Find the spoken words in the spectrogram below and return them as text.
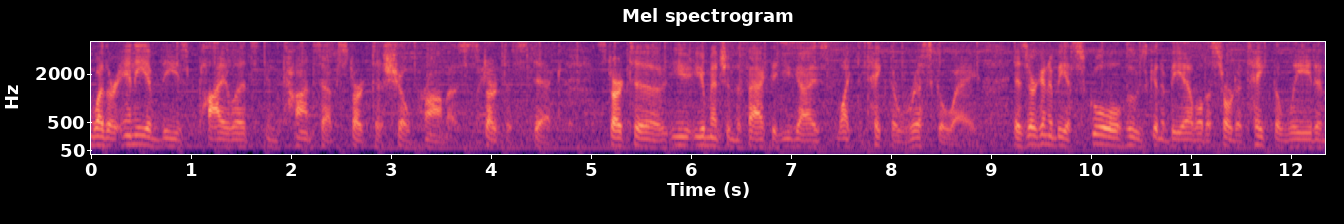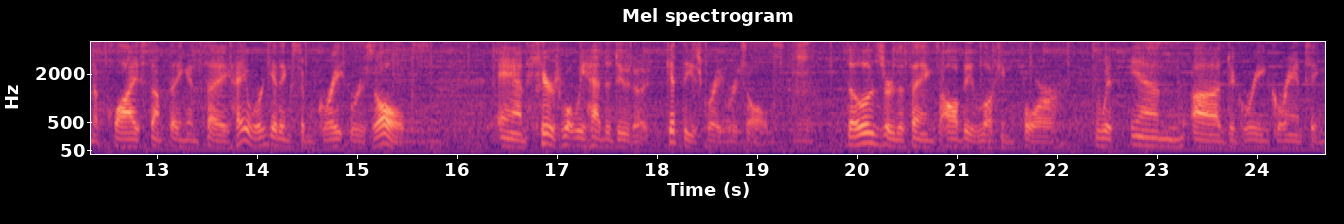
whether any of these pilots and concepts start to show promise, start to stick, start to, you, you mentioned the fact that you guys like to take the risk away. Is there going to be a school who's going to be able to sort of take the lead and apply something and say, hey, we're getting some great results, and here's what we had to do to get these great results? Mm. Those are the things I'll be looking for within uh, degree granting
